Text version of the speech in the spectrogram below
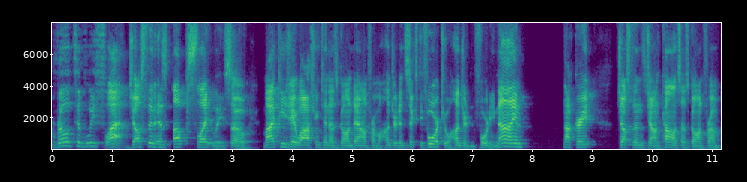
relatively flat. Justin is up slightly. So my PJ Washington has gone down from 164 to 149. Not great. Justin's John Collins has gone from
